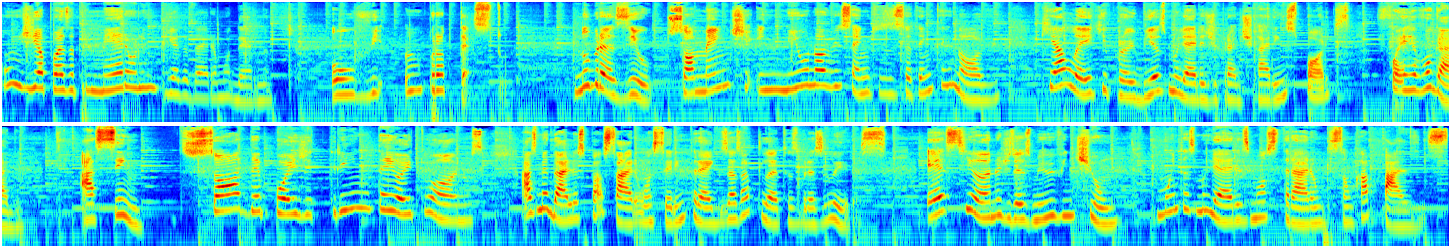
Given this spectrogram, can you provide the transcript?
um dia após a primeira Olimpíada da Era Moderna, houve um protesto. No Brasil, somente em 1979 que a lei que proibia as mulheres de praticarem esportes foi revogada. Assim, só depois de 38 anos as medalhas passaram a ser entregues às atletas brasileiras. Esse ano de 2021, muitas mulheres mostraram que são capazes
